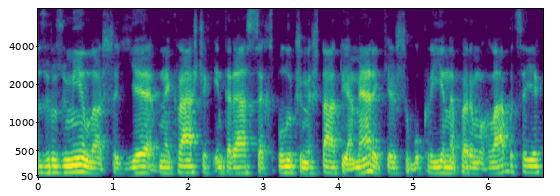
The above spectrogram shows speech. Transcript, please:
зрозуміла, що є в найкращих інтересах Сполучених Штатів Америки, щоб Україна перемогла, бо це є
